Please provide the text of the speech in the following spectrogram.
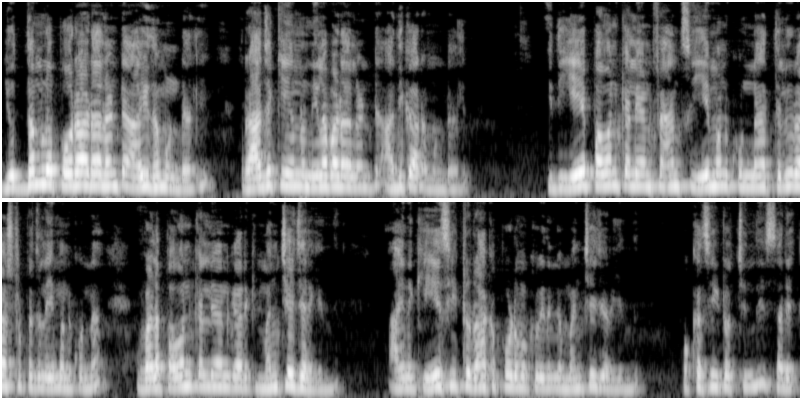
యుద్ధంలో పోరాడాలంటే ఆయుధం ఉండాలి రాజకీయంలో నిలబడాలంటే అధికారం ఉండాలి. ఇది ఏ పవన్ కళ్యాణ్ ఫ్యాన్స్ ఏమనుకున్నా తెలుగు రాష్ట్ర ప్రజలు ఏమనుకున్నా ఇవాళ పవన్ కళ్యాణ్ గారికి మంచే జరిగింది. ఆయనకి ఏ సీట్లు రాకపోవడం ఒక విధంగా మంచి జరిగింది. ఒక సీట్ వచ్చింది సరే.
